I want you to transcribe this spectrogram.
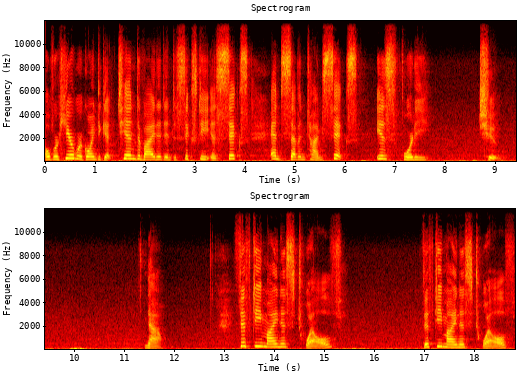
over here we're going to get 10 divided into 60 is 6, and 7 times 6 is 42. Now, 50 minus 12, 50 minus 12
